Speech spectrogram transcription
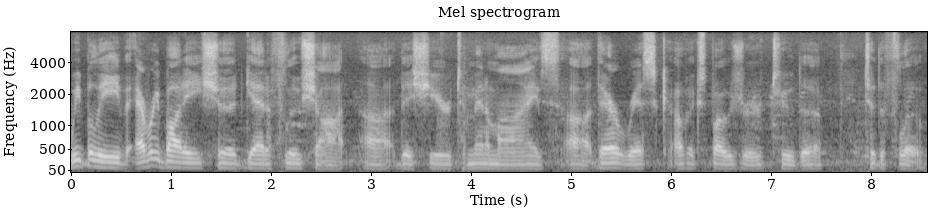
We believe everybody should get a flu shot uh, this year to minimize uh, their risk of exposure to the to the flu.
